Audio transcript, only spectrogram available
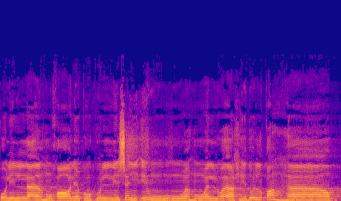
قل الله خالق كل شيء وهو الواحد القهار. النار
